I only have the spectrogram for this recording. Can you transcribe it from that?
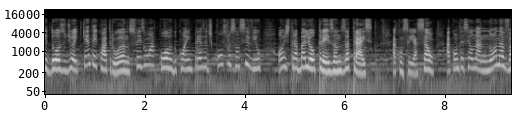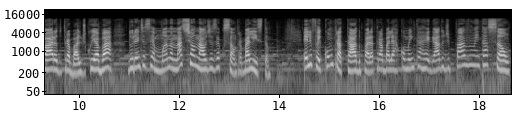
idoso de 84 anos fez um acordo com a empresa de construção civil, onde trabalhou três anos atrás. A conciliação aconteceu na nona vara do trabalho de Cuiabá durante a Semana Nacional de Execução Trabalhista. Ele foi contratado para trabalhar como encarregado de pavimentação,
